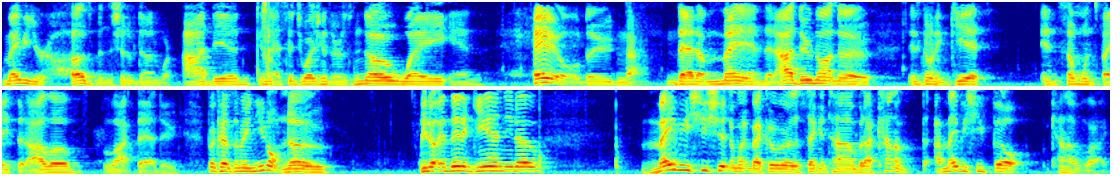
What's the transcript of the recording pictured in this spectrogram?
maybe your husband should have done what I did in that situation. There's no way in hell, dude, Nah. that a man that I do not know is going to get in someone's face that I love like that, dude. Because I mean, you don't know, you know. And then again, you know, maybe she shouldn't have went back over the second time, but I kind of, I, maybe she felt kind of like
